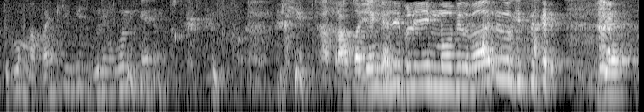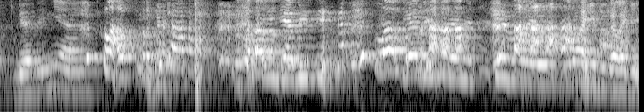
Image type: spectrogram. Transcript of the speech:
Itu gua ngapain sih bis guling-guling ya? Atraksi. Apa dia nggak dibeliin mobil baru gitu kan? Biar biar ini yang Lapar. yang dihabisin. Eh, buka lagi, buka lagi, buka lagi.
